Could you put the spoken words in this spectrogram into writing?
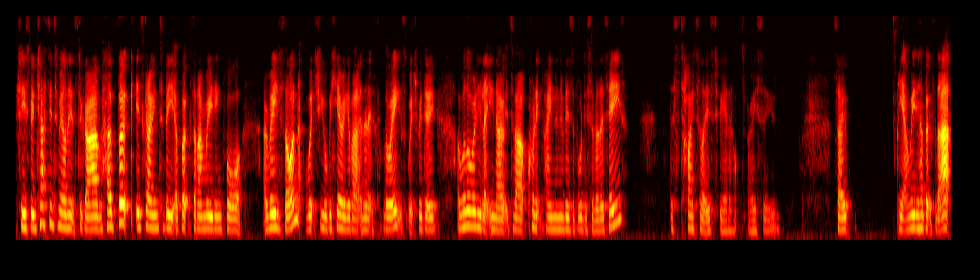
She's been chatting to me on Instagram. Her book is going to be a book that I'm reading for a readathon, which you'll be hearing about in the next couple of weeks, which we do I will already let you know it's about chronic pain and invisible disabilities. This title is to be announced very soon. So yeah, I'm reading her book for that.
